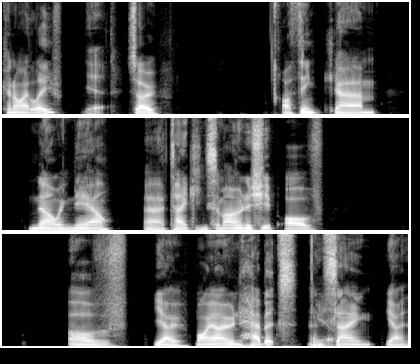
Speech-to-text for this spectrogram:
Can I leave? Yeah. So I think um, knowing now, uh, taking some ownership of of you know my own habits and Yeah. saying you know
